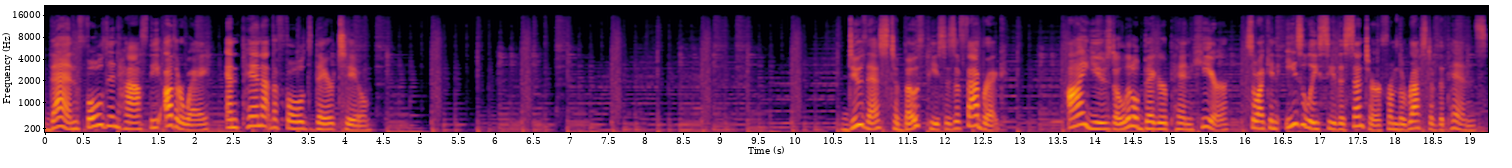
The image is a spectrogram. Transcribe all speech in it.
Then fold in half the other way and pin at the fold there too. Do this to both pieces of fabric. I used a little bigger pin here so I can easily see the center from the rest of the pins.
